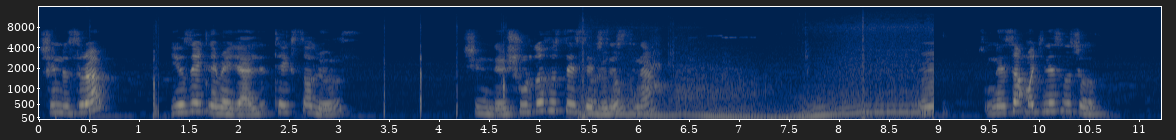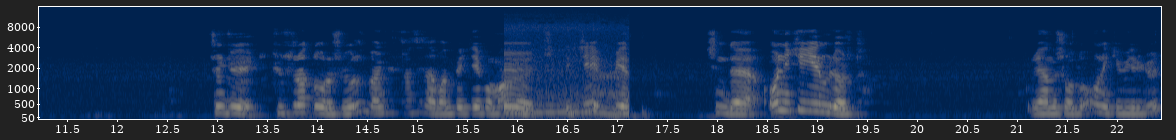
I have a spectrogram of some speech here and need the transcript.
Şimdi sıra yazı eklemeye geldi. Text alıyoruz. Şimdi şurada hız test yapıyordum. Şimdi hesap makinesini açalım. Çünkü küsuratla uğraşıyoruz. Ben küsurat hesabını pek yapamam. 3, 2, 1. Şimdi 12, 24. Buraya yanlış oldu. 12 virgül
